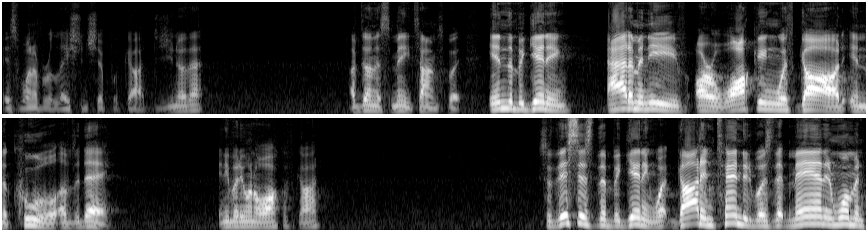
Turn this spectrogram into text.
is one of relationship with God. Did you know that? I've done this many times, but in the beginning, Adam and Eve are walking with God in the cool of the day. Anybody want to walk with God? So, this is the beginning. What God intended was that man and woman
